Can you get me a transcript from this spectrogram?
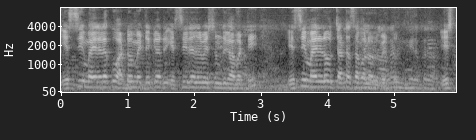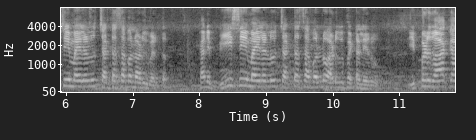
ఎస్సీ మహిళలకు ఆటోమేటిక్గా ఎస్సీ రిజర్వేషన్ ఉంది కాబట్టి ఎస్సీ మహిళలు చట్టసభలో అడుగు పెడతారు. ఎస్టీ మహిళలు చట్టసభలో అడుగు పెడతారు. కానీ బీసీ మహిళలు చట్టసభల్లో అడుగు పెట్టలేరు. ఇప్పటిదాకా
